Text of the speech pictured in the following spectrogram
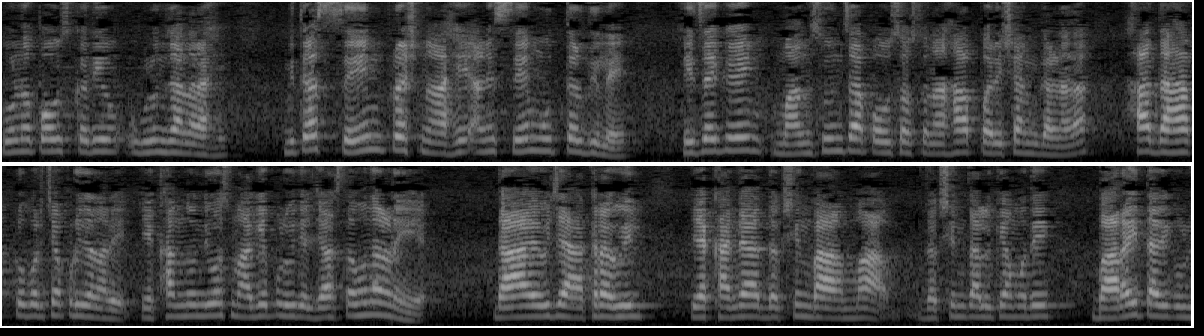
पूर्ण पाऊस कधी उघडून जाणार आहे? मित्र सेम प्रश्न आहे आणि सेम उत्तर दिलंय. हे जे काही मान्सूनचा पाऊस असतो ना हा परेशान करणारा हा दहा ऑक्टोबरच्या पुढे जाणार आहे. एखाद दोन दिवस मागे पुढे होईल जास्त होणार नाहीये. दहा ऐवजी अकरा होईल. एखाद्या दक्षिण भा- मा- दक्षिण तालुक्यामध्ये बाराही तारीख होऊ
